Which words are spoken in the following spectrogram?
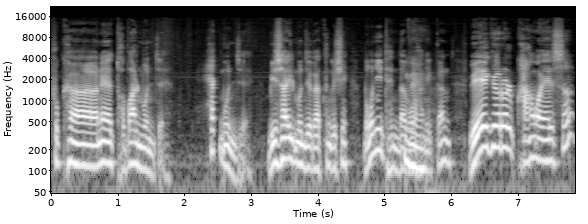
북한의 도발 문제, 핵 문제, 미사일 문제 같은 것이 논의된다고 네. 하니까 외교를 강화해서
